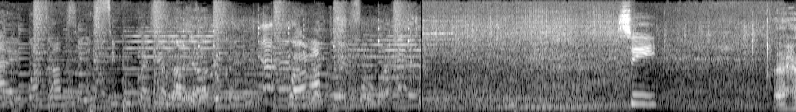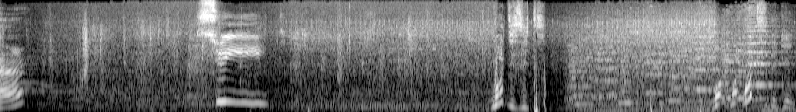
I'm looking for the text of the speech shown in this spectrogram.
I want to ask you a simple question. Sweet, Uh huh. sweet. What is it? What, what, what is it again?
